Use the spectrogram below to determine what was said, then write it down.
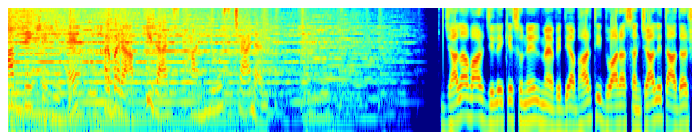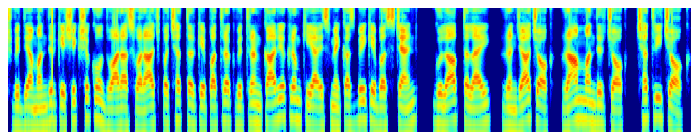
आप देख रहे हैं खबर आपकी राजस्थान न्यूज़ चैनल। झालावाड़ ज़िले के सुनेल में विद्या भारती द्वारा संचालित आदर्श विद्या मंदिर के शिक्षकों द्वारा स्वराज पचहत्तर के पत्रक वितरण कार्यक्रम किया। इसमें कस्बे के बस स्टैंड, गुलाब तलाई, रंजा चौक, राम मंदिर चौक, छतरी चौक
